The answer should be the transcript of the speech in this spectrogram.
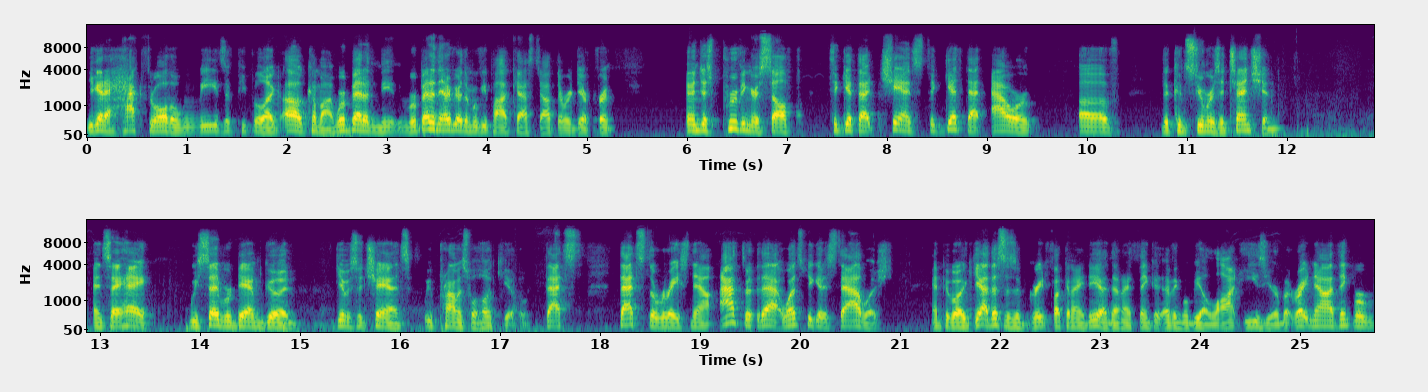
you got to hack through all the weeds of people. Like, oh, come on, we're better than the, we're better than every other movie podcast out there. We're different, and just proving yourself to get that chance to get that hour of the consumer's attention, and say, hey, we said we're damn good. Give us a chance. We promise we'll hook you. That's that's the race now. After that, once we get established and people are like, yeah, this is a great fucking idea, then I think I think will be a lot easier. But right now, I think we're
